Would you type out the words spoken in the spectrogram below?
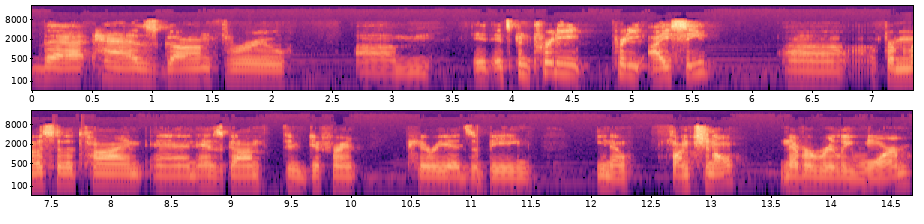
that has gone through. Um, it, has been pretty pretty icy uh, for most of the time, and has gone through different periods of being, you know, functional, never really warm.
